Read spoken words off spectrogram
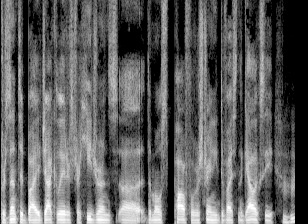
Presented by ejaculators, trahedrons, uh, the most powerful restraining device in the galaxy. Mm-hmm.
